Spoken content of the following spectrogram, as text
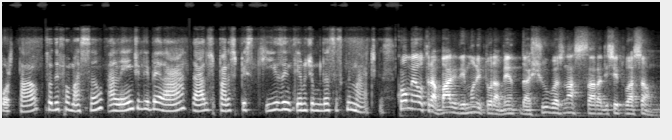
portal toda a informação, além de liberar dados para as pesquisas em termos termos de mudanças climáticas. Como é o trabalho de monitoramento das chuvas na sala de situação?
